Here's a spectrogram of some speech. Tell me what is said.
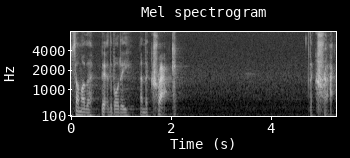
some other bit of the body and the crack. The crack.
